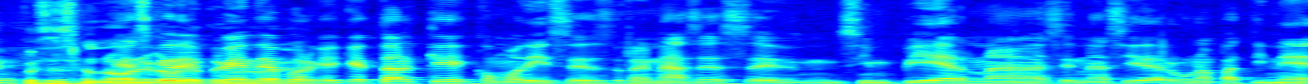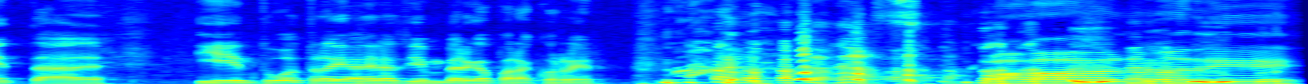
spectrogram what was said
Pues eso es lo Es único que depende, de- porque qué tal que, como dices, renaces en- sin piernas, en una de- una patineta, y en tu otro día eras bien verga para correr. ¡Oh, la madre!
